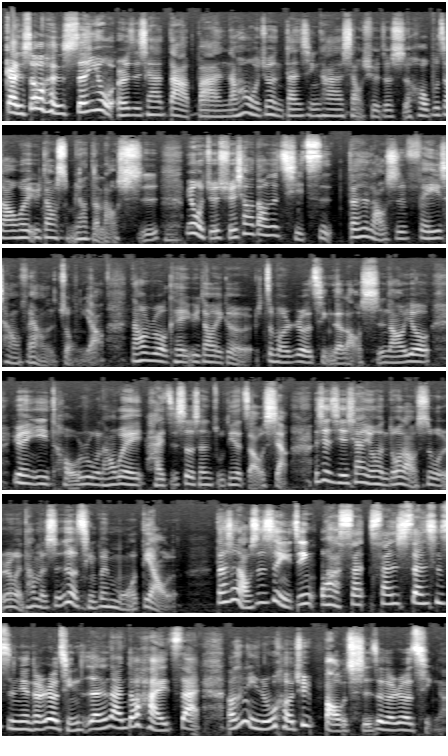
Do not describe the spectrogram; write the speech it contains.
感受很深，因为我儿子现在大班，然后我就很担心他小学的时候不知道会遇到什么样的老师，嗯因为我觉得学校倒是其次，但是老师非常非常的重要。然后如果可以遇到一个这么热情的老师，然后又愿意投入，然后为孩子设身处地的着想，而且其实现在有很多老师，我认为他们是热情被磨掉了。但是老师是已经哇三三三四十年的热情仍然都还在，老师你如何去保持这个热情啊？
